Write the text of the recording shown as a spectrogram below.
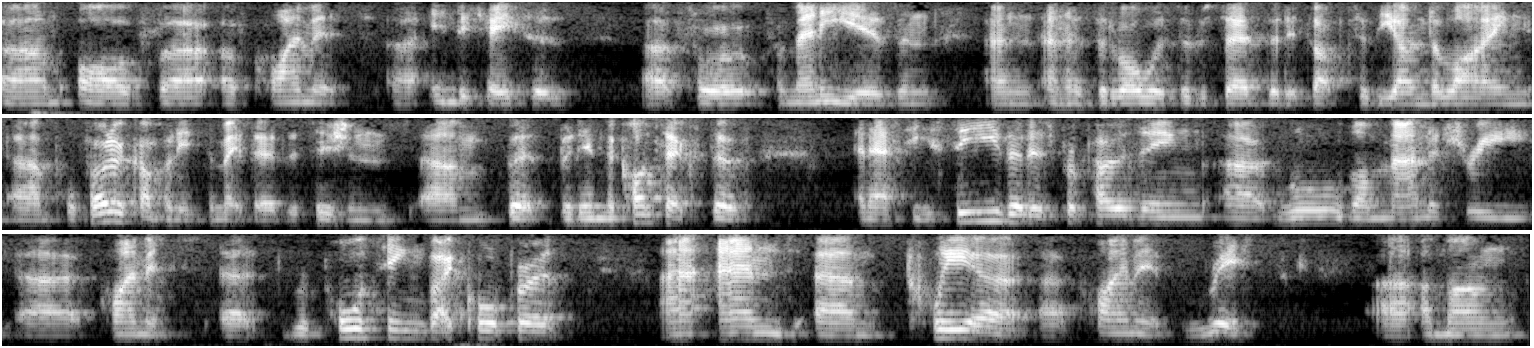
um, of uh, of climate uh, indicators uh, for for many years, and, and and has sort of always sort of said that it's up to the underlying um, portfolio companies to make their decisions. Um, but but in the context of an SEC that is proposing uh, rules on mandatory uh climate uh reporting by corporates uh, and um, clear uh, climate risk uh, among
